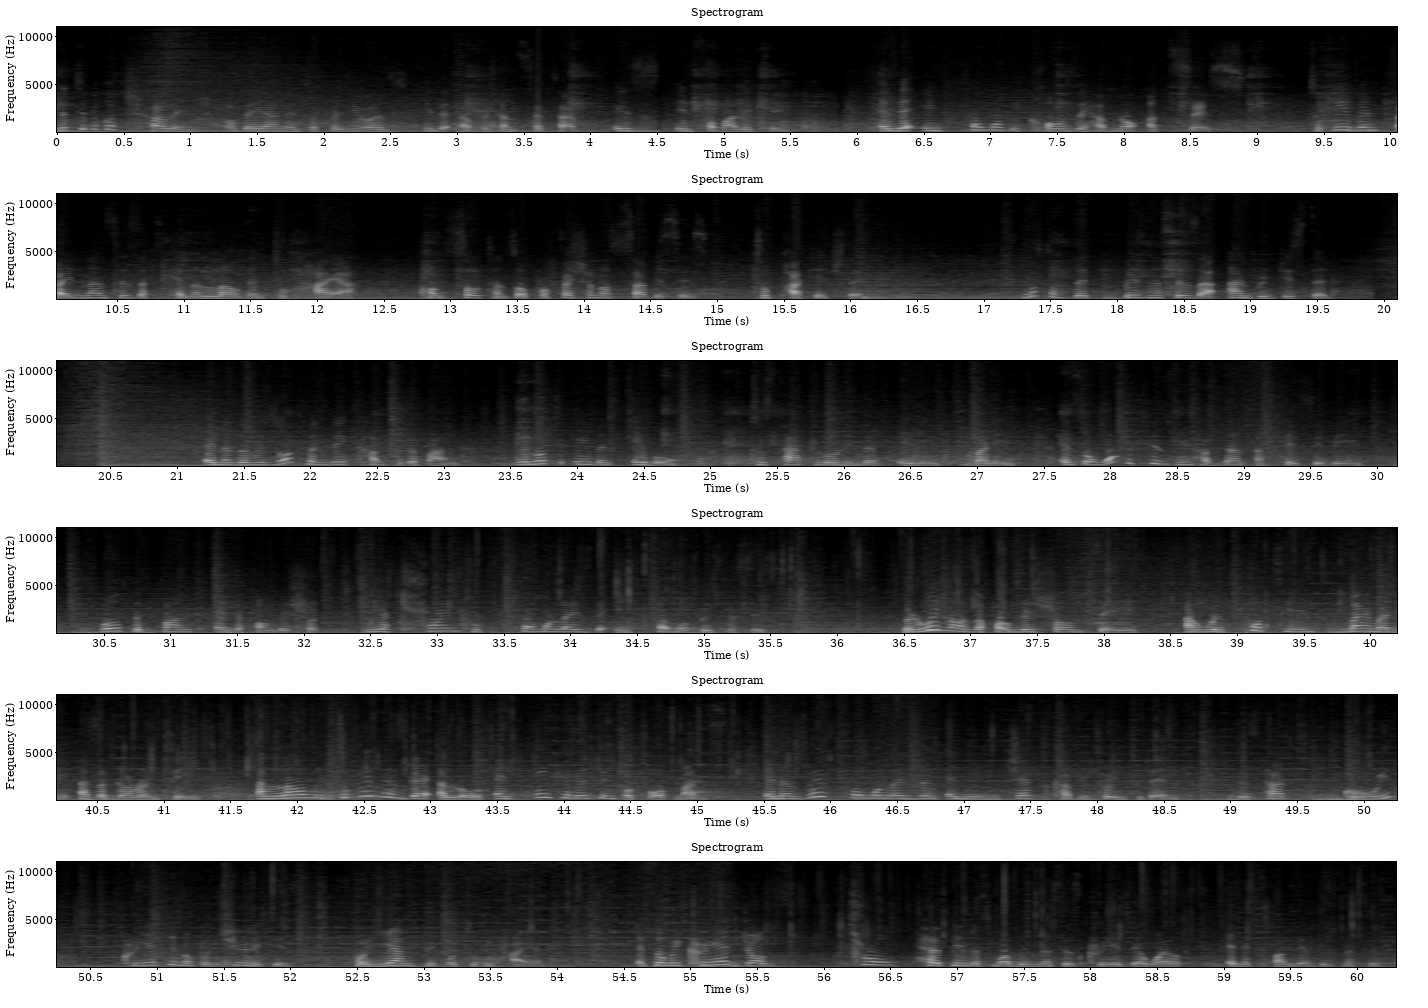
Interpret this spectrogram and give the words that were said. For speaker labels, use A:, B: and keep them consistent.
A: The typical challenge of the young entrepreneurs in the African setup is informality. And they're informal because they have no access to even finances that can allow them to hire consultants or professional services to package them. Most of the businesses are unregistered. And as a result, when they come to the bank, you're not even able to start loaning them any money. And so what it is we have done at KCB, both the bank and the foundation, we are trying to formalize the informal businesses. But we now as a foundation say, I will put in my money as a guarantee. Allow me to give this guy a loan and incubate him for 12 months. And as we formalize them and we inject capital into them, they start growing, creating opportunities for young people to be hired. And so we create jobs through helping the small businesses create their wealth and expand their businesses.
